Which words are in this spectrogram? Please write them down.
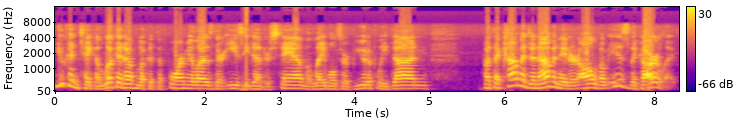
You can take a look at them, look at the formulas. They're easy to understand. The labels are beautifully done. But the common denominator in all of them is the garlic.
